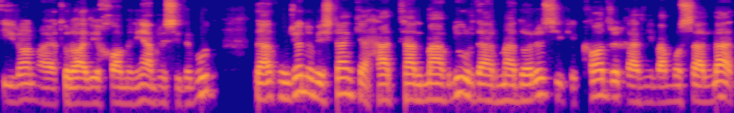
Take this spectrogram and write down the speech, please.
ایران آیت الله علی خامنه‌ای هم رسیده بود در اونجا نوشتن که حتی المقدور در مدارسی که کادر قوی و مسلط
